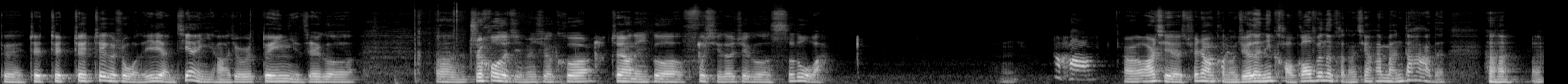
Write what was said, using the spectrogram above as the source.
对，这这这这个是我的一点建议哈，就是对于你这个，嗯，之后的几门学科这样的一个复习的这个思路吧。嗯好，呃，而且学长可能觉得你考高分的可能性还蛮大的，哈哈，嗯。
